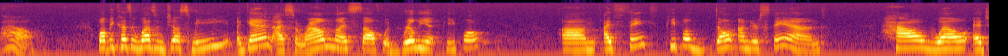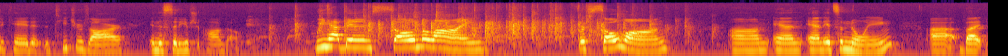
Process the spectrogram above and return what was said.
Wow. Well, because it wasn't just me. Again, I surround myself with brilliant people. Um, I think people don't understand how well educated the teachers are in the city of Chicago. We have been so maligned for so long, um, and, and it's annoying. Uh, but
